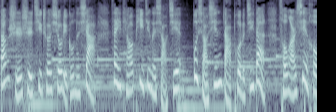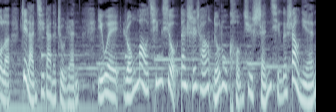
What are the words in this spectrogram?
当时是汽车修理工的夏，在一条僻静的小街，不小心打破了鸡蛋，从而邂逅了这篮鸡蛋的主人，一位容貌清秀但时常流露恐惧神情的少年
